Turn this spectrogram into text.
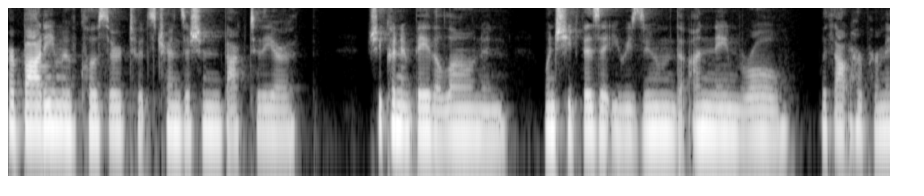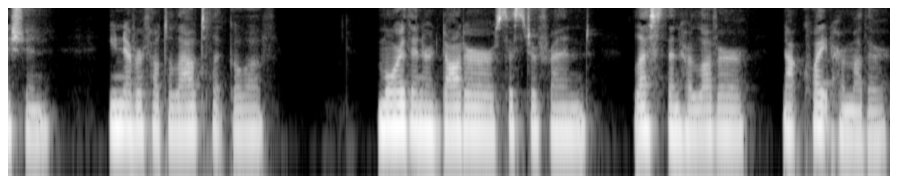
Her body moved closer to its transition back to the earth. She couldn't bathe alone, and when she'd visit, you resumed the unnamed role without her permission you never felt allowed to let go of. More than her daughter or sister friend, less than her lover, not quite her mother.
